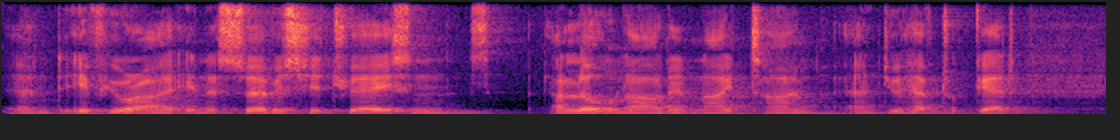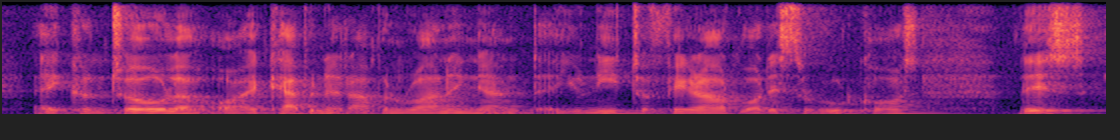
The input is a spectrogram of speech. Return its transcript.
And if you are in a service situation alone out in nighttime and you have to get a controller or a cabinet up and running and you need to figure out what is the root cause, this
